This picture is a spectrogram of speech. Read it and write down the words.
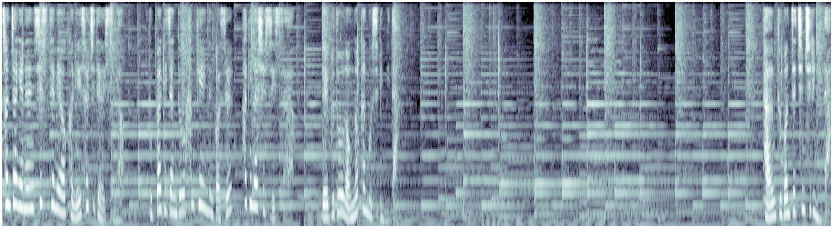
천장에는 시스템 에어컨이 설치되어 있으며 붙박이장도 함께 있는 것을 확인하실 수 있어요. 내부도 넉넉한 모습입니다. 다음 두 번째 침실입니다.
